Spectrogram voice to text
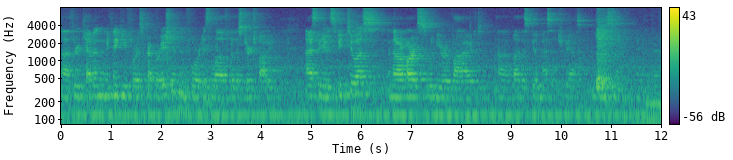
uh, through Kevin. We thank you for his preparation and for his love for this church body. I ask that you would speak to us and that our hearts would be revived uh, by this good message. We ask in Jesus' name. Amen.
